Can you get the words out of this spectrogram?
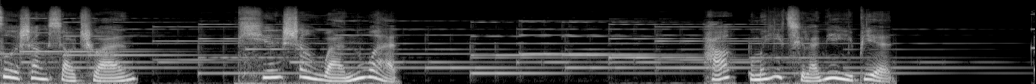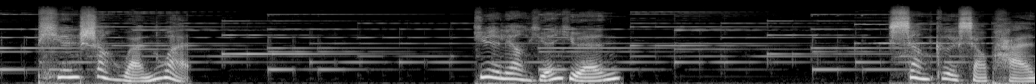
坐上小船，天上玩玩。好，我们一起来念一遍：天上玩玩，月亮圆圆，像个小盘；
